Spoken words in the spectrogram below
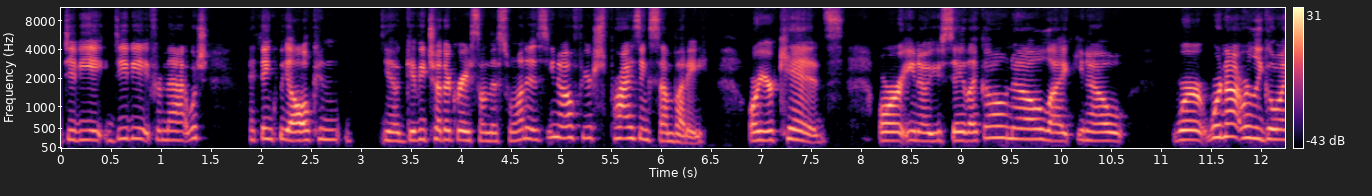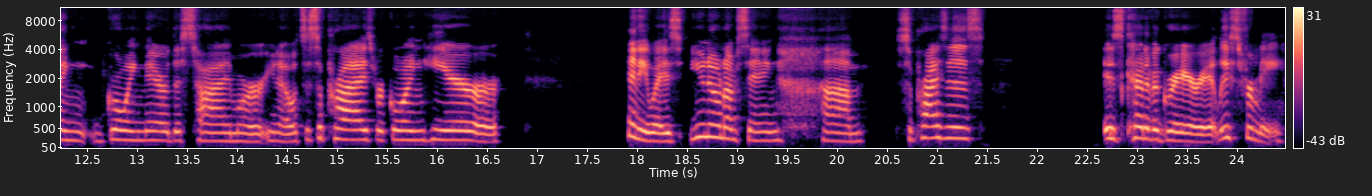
deviate deviate from that, which I think we all can, you know, give each other grace on this one, is you know if you're surprising somebody or your kids, or you know you say like, oh no, like you know we're we're not really going going there this time, or you know it's a surprise, we're going here, or anyways, you know what I'm saying. Um, surprises is kind of a gray area, at least for me.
